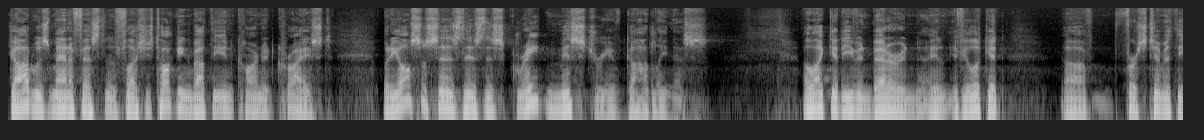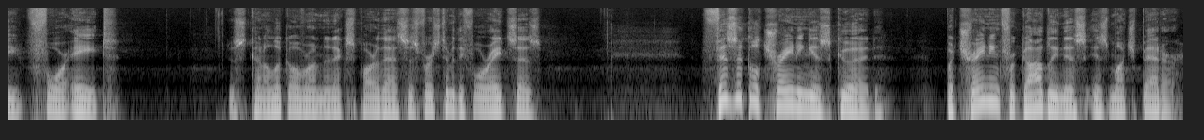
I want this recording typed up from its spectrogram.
God was manifest in the flesh. He's talking about the incarnate Christ. But he also says there's this great mystery of godliness. I like it even better in, in, if you look at uh, 1 Timothy 4 8. Just kind of look over on the next part of that. It says 1 Timothy 4 8 says, Physical training is good, but training for godliness is much better.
